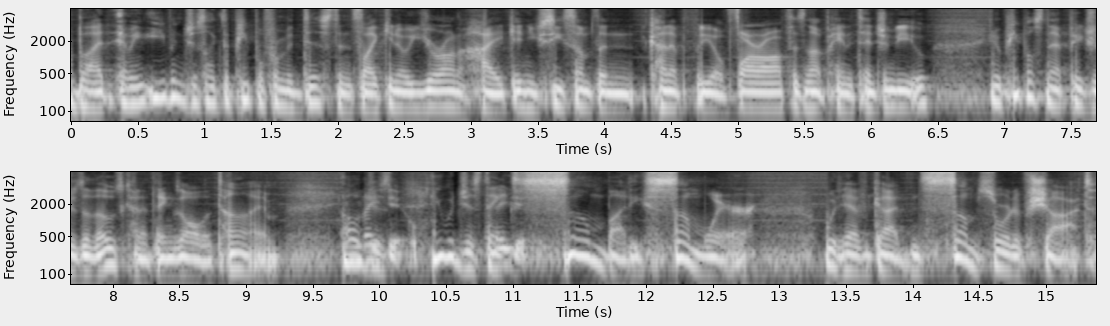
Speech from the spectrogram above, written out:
but I mean, even just like the people from a distance, like you know, you're on a hike and you see something kind of you know far off that's not paying attention to you. You know, people snap pictures of those kind of things all the time. You Oh, would they just- do. You would just think somebody somewhere would have gotten some sort of shot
